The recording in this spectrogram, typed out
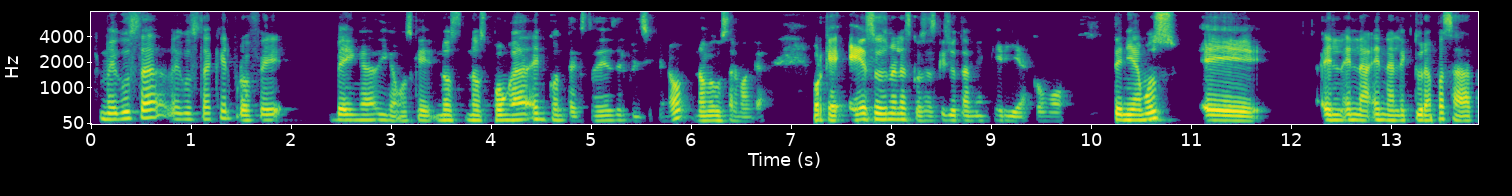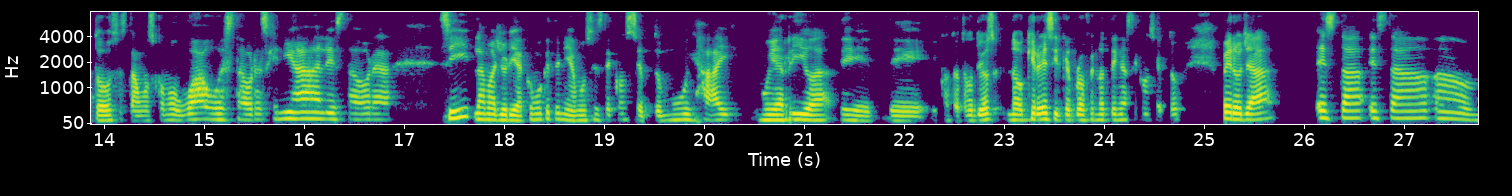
Me gusta, me gusta que el profe venga, digamos que nos, nos ponga en contexto desde el principio, ¿no? No me gusta el manga, porque eso es una de las cosas que yo también quería, como teníamos eh, en, la, en la lectura pasada, todos estamos como, wow, esta hora es genial, esta hora, sí, la mayoría como que teníamos este concepto muy high, muy arriba de, de contacto con Dios. No quiero decir que el profe no tenga este concepto, pero ya esta, esta,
